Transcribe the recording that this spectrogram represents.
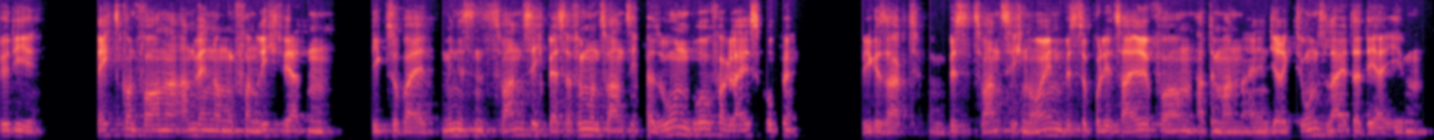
für die rechtskonforme Anwendung von Richtwerten liegt so bei mindestens 20, besser 25 Personen pro Vergleichsgruppe. Wie gesagt, bis 2009, bis zur Polizeireform, hatte man einen Direktionsleiter, der eben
